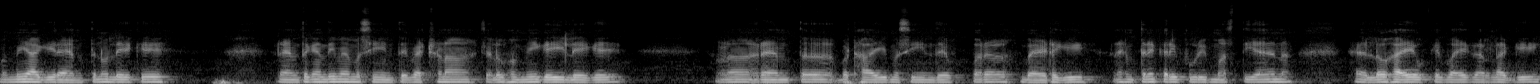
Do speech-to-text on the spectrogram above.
ਮੰਮੀ ਆ ਗਈ ਰਹਿਮਤ ਨੂੰ ਲੈ ਕੇ। ਰਹਿਮਤ ਕਹਿੰਦੀ, ਮੈਂ ਮਸ਼ੀਨ ਤੇ ਬੈਠਣਾ, ਚਲੋ ਮੰਮੀ ਗਈ ਲੈ ਕੇ। ਹੁਣ ਰਹਿਮਤ ਬਿਠਾਈ ਮਸ਼ੀਨ ਦੇ ਉੱਪਰ, ਬੈਠ ਗਈ। ਰਹਿਮਤ ਨੇ ਕਰੀ ਪੂਰੀ ਮਸਤੀ, ਐਨ ਹੈਲੋ ਹਾਈ ਓਕੇ ਬਾਏ ਕਰਨ ਲੱਗ ਗਈ।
